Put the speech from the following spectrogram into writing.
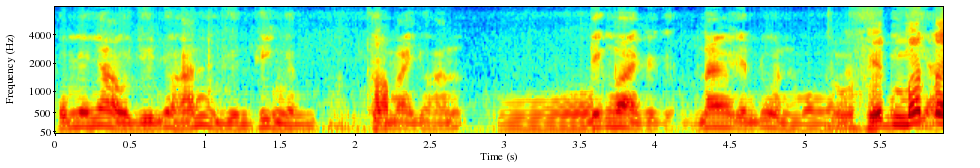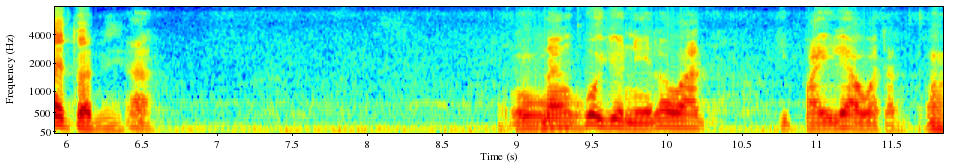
ผมยาวๆยืนอยู่หันยืนพิงกันครัต้บ นไม้อยู่หันโอ้เด็กน้อยก็นั่งเรียนอยู่หันมองกันโอ้เห็นหมดเลยตัวนี้อะโอ้นั่งคุยอยู่นี่แล้วว่าสิไปแล้วว่าท่านอ่า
